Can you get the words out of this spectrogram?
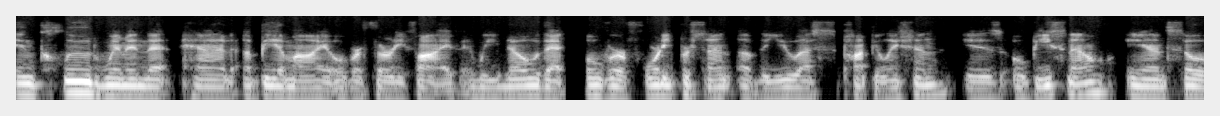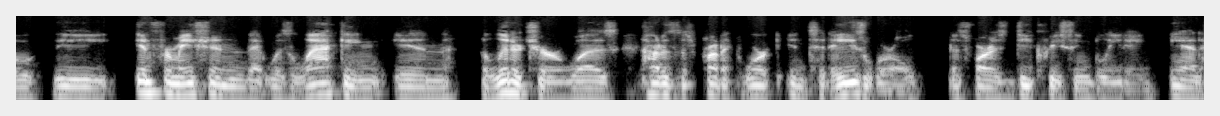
include women that had a BMI over 35. And we know that over 40% of the US population is obese now. And so the information that was lacking in the literature was how does this product work in today's world as far as decreasing bleeding and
